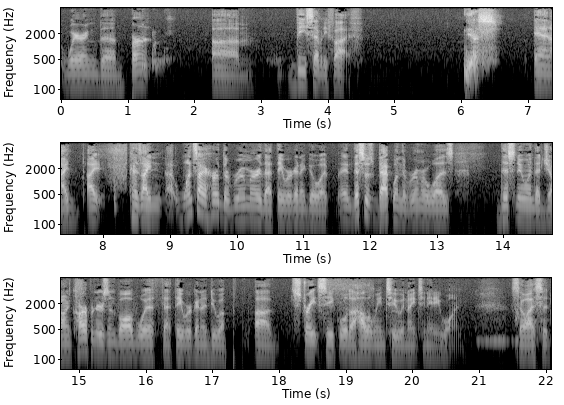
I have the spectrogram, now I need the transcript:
wearing the burnt um, V75. Yes. And I, I, because I, once I heard the rumor that they were going to go, and this was back when the rumor was this new one that John Carpenter's involved with, that they were going to do a, a straight sequel to Halloween 2 in 1981. So I said,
